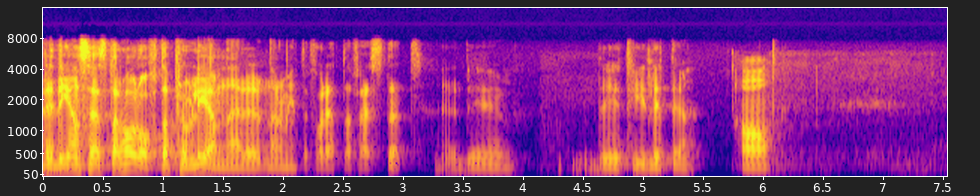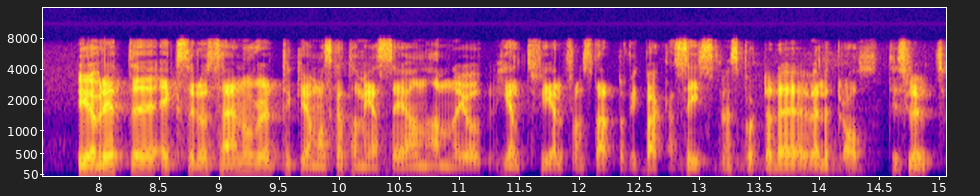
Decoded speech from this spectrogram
Redéns hästar har ofta problem när, när de inte får rätta fästet. Det, det är tydligt det. Ja, i övrigt, eh, Exodus Hanover tycker jag man ska ta med sig. Han hamnade ju helt fel från start och fick backa sist, men spurtade väldigt bra till slut.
